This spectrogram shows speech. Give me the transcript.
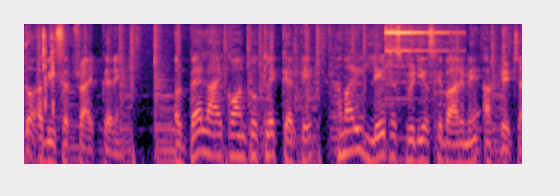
तो अभी सब्सक्राइब करें और बेल आइकॉन को क्लिक करके हमारी लेटेस्ट वीडियोस के बारे में अपडेट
